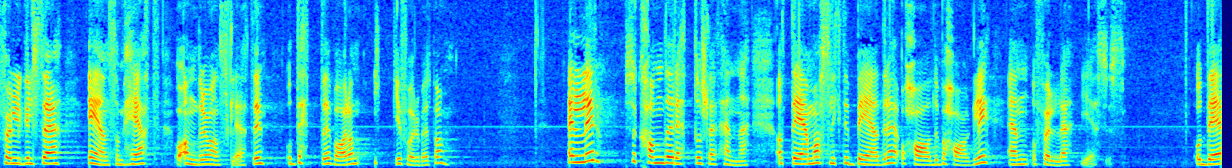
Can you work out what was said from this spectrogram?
forfølgelse, ensomhet og andre vanskeligheter. Og dette var han ikke forberedt på. Eller så kan det rett og slett hende at Demas likte bedre å ha det behagelig enn å følge Jesus. Og det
